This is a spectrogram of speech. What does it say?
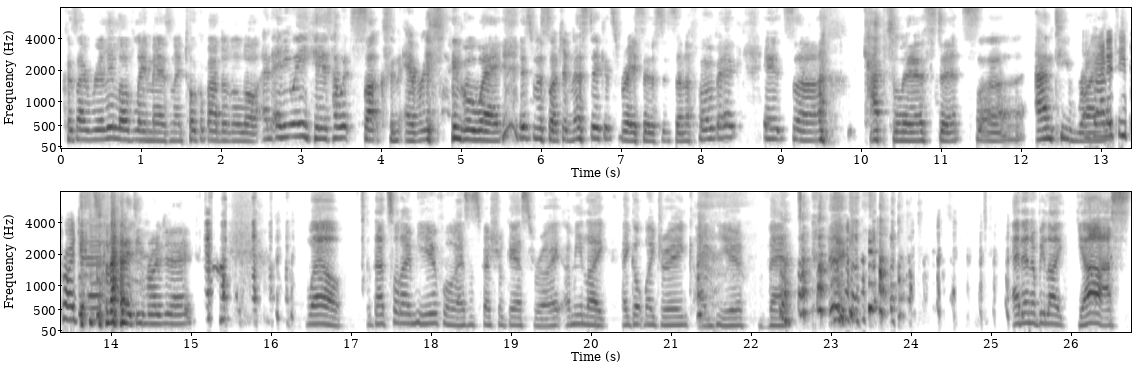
because I really love Les Mis and I talk about it a lot. And anyway, here's how it sucks in every single way. It's misogynistic, it's racist, it's xenophobic, it's uh capitalist, it's uh anti-right. vanity project. It's a vanity project. Well, that's what I'm here for as a special guest, right? I mean, like, I got my drink, I'm here, vent, and then I'll be like, yes,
